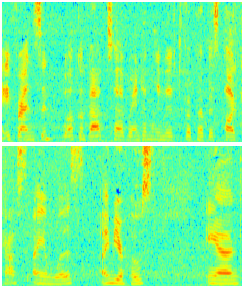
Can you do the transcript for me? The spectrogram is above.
Hey, friends, and welcome back to Randomly Moved for Purpose podcast. I am Liz, I'm your host, and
